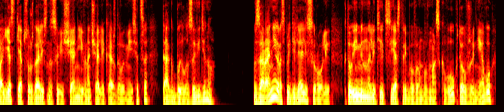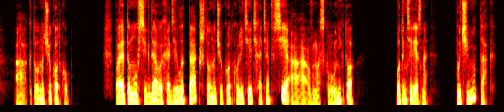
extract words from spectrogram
Поездки обсуждались на совещании в начале каждого месяца, так было заведено. Заранее распределялись роли, кто именно летит с Ястребовым в Москву, кто в Женеву, а кто на Чукотку. Поэтому всегда выходило так, что на Чукотку лететь хотят все, а в Москву никто. Вот интересно, почему так?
